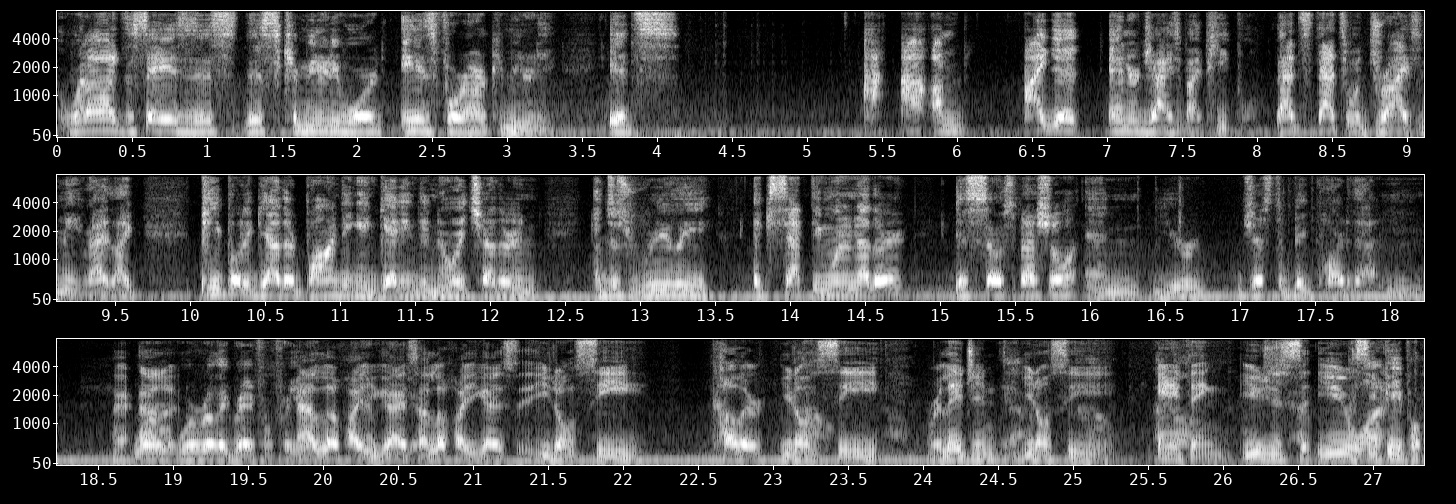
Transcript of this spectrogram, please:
what I like to say is this this community award is for our community. It's I, I'm I get energized by people. That's that's what drives me, right? Like people together bonding and getting to know each other and and just really accepting one another is so special and you're just a big part of that and I- we're, I- we're really grateful for you. I love how you guys. I love how you guys. You don't see color. You don't No, see religion. Yeah. You don't see No, anything. You just you I see want people.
